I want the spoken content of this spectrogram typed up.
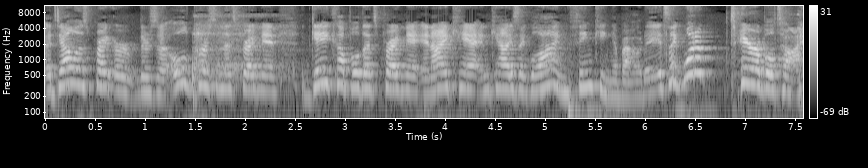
Adele is pregnant, or there's an old person that's pregnant, a gay couple that's pregnant, and I can't. And Callie's like, well, I'm thinking about it. It's like, what a terrible time.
